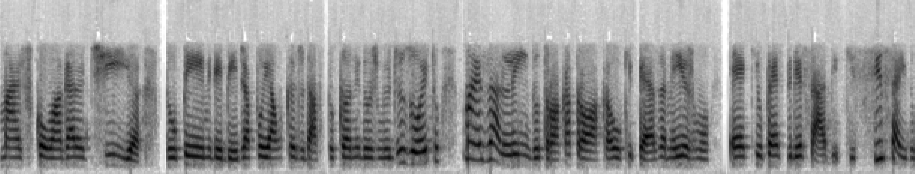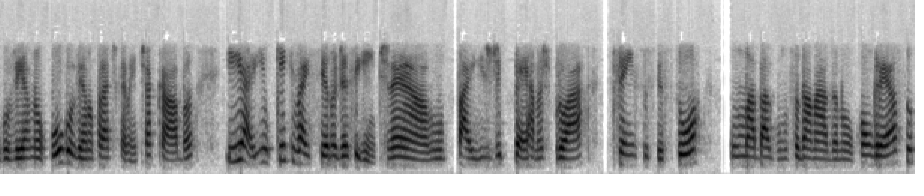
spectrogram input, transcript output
mas com a garantia do PMDB de apoiar um candidato tucano em 2018, mas além do troca-troca, o que pesa mesmo é que o PSDB sabe que se sair do governo, o governo praticamente acaba. E aí, o que, que vai ser no dia seguinte? Né? O país de pernas para o ar sem sucessor, uma bagunça danada no Congresso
